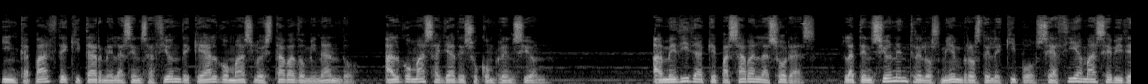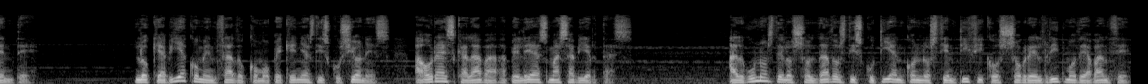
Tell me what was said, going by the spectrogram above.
incapaz de quitarme la sensación de que algo más lo estaba dominando, algo más allá de su comprensión. A medida que pasaban las horas, la tensión entre los miembros del equipo se hacía más evidente. Lo que había comenzado como pequeñas discusiones, ahora escalaba a peleas más abiertas. Algunos de los soldados discutían con los científicos sobre el ritmo de avance,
